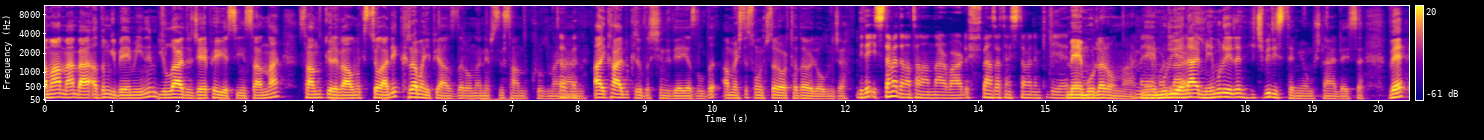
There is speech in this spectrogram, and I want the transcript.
tamamen ben adım gibi eminim yıllardır CHP üyesi insanlar sandık görevi almak istiyorlar diye kıramayıp yazdılar onların hepsini sandık kuruluna Tabii. yani. Ay kalbi kırılır şimdi diye yazıldı ama işte sonuçlar ortada öyle olunca. Bir de istemeden atananlar vardı. Üf, ben zaten istemedim ki diye. Memurlar onlar. Memurlar. Memur üyeler, memur üyelerin hiçbir istemiyormuş neredeyse. Ve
